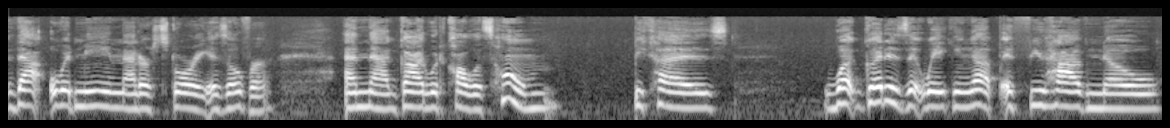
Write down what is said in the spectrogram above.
that would mean that our story is over and that God would call us home because what good is it waking up if you have no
